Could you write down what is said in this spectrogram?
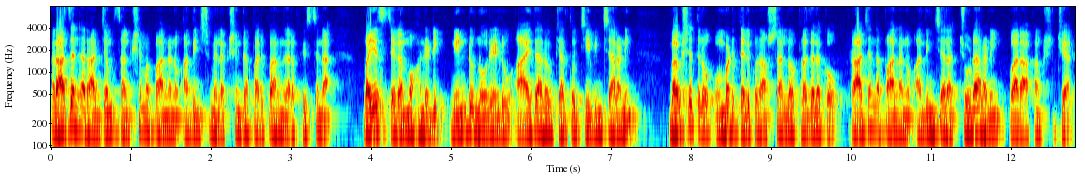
రాజన్న రాజ్యం సంక్షేమ పాలనను అందించడమే లక్ష్యంగా పరిపాలన నిర్వహిస్తున్న వైఎస్ జగన్మోహన్ రెడ్డి నిండు నూరేళ్ళు ఆయుధారోగ్యాలతో జీవించాలని భవిష్యత్తులో ఉమ్మడి తెలుగు రాష్ట్రాల్లో ప్రజలకు రాజన్న పాలనను అందించేలా చూడాలని వారు ఆకాంక్షించారు.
